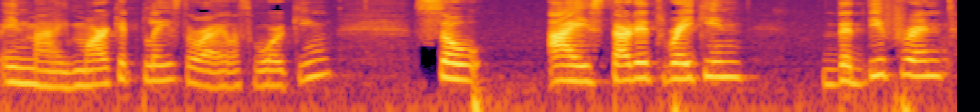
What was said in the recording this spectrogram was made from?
in my marketplace where I was working. So I started breaking the different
